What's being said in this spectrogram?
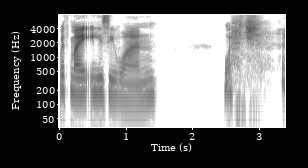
with my easy one, which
